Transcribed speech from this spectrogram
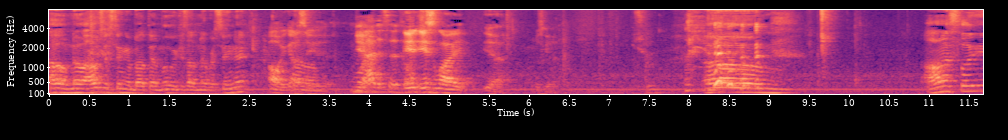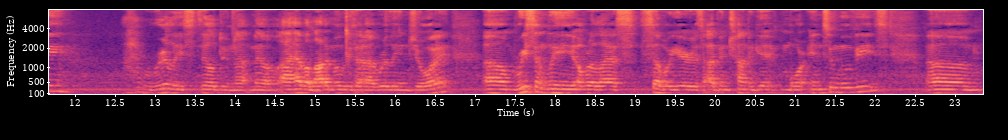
Oh no, I was just thinking about that movie because I've never seen it. Oh, you gotta see Um, it. Yeah. add it It, it's like, yeah, it's good. Um, honestly, I really still do not know. I have a lot of movies that I really enjoy. Um, recently, over the last several years, I've been trying to get more into movies. Um,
